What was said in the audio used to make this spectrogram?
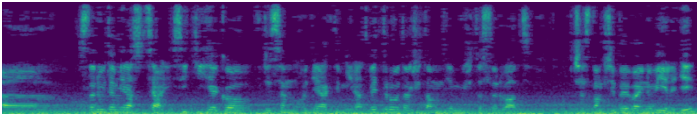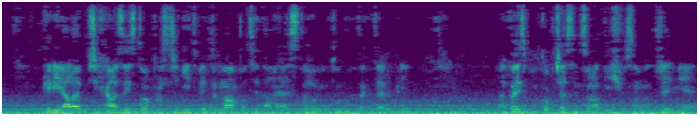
uh, sledujte mě na sociálních sítích, jako vždy jsem hodně aktivní na Twitteru, takže tam mě můžete sledovat. Občas tam přibývají noví lidi, kteří ale přicházejí z toho prostředí Twitteru, mám pocit, a ne z toho YouTube, tak to je dobrý. Na Facebooku občas něco napíšu samozřejmě.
